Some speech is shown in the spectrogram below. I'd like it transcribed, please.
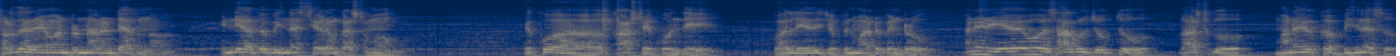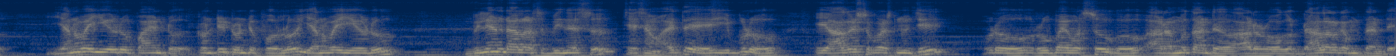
ఫర్దర్ ఏమంటున్నారంటే అతను ఇండియాతో బిజినెస్ చేయడం కష్టము. ఎక్కువ కాస్ట్ ఎక్కువ ఉంది. వాళ్ళు ఏది చెప్పిన మాట వినరు. అని ఏవేవో సాకులు చెబుతూ లాస్ట్కు మన యొక్క బిజినెస్ ఎనభై ఏడు పాయింట్ ట్వంటీ ట్వంటీ ఫోర్లో ఎనభై ఏడు బిలియన్ డాలర్స్ బిజినెస్ చేసాం అయితే ఇప్పుడు ఈ ఆగస్టు ఫస్ట్ నుంచి ఇప్పుడు రూపాయి వస్తువుకు ఆడ అమ్ముతా అంటే ఆడ ఒక డాలర్కి అమ్ముతా అంటే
